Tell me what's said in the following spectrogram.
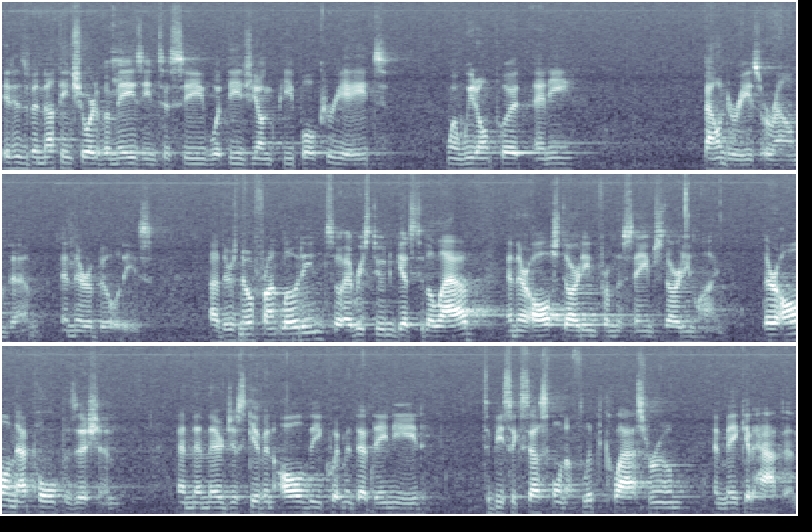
it has been nothing short of amazing to see what these young people create when we don't put any boundaries around them and their abilities. Uh, there's no front loading, so every student gets to the lab and they're all starting from the same starting line. They're all in that pole position, and then they're just given all the equipment that they need to be successful in a flipped classroom and make it happen.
